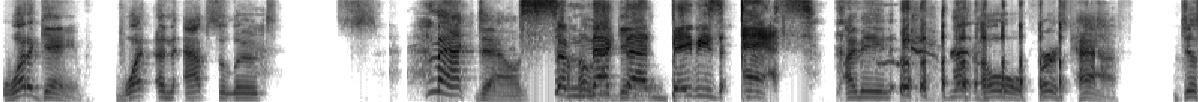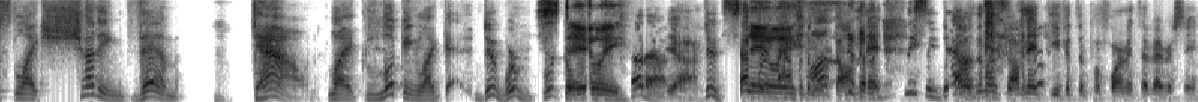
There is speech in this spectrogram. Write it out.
what a game. What an absolute smackdown. Smack that baby's ass. I mean, that whole first half, just like shutting them down, like looking like, eh, dude, we're we're Staley. going for a shutout. Yeah. dude, That Staley. half was the most dominant. completely That was the most dominant defensive performance I've ever seen.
